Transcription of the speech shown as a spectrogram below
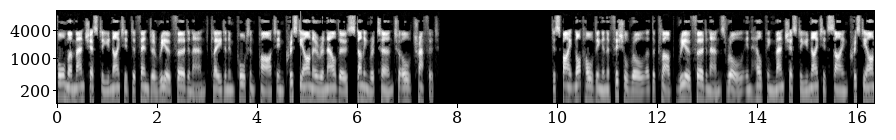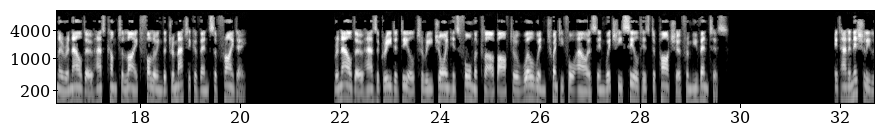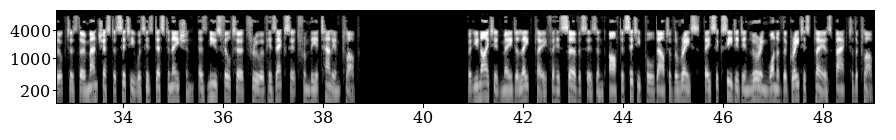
Former Manchester United defender Rio Ferdinand played an important part in Cristiano Ronaldo's stunning return to Old Trafford. Despite not holding an official role at the club, Rio Ferdinand's role in helping Manchester United sign Cristiano Ronaldo has come to light following the dramatic events of Friday. Ronaldo has agreed a deal to rejoin his former club after a whirlwind 24 hours in which he sealed his departure from Juventus. It had initially looked as though Manchester City was his destination, as news filtered through of his exit from the Italian club. But United made a late play for his services and, after City pulled out of the race, they succeeded in luring one of the greatest players back to the club.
